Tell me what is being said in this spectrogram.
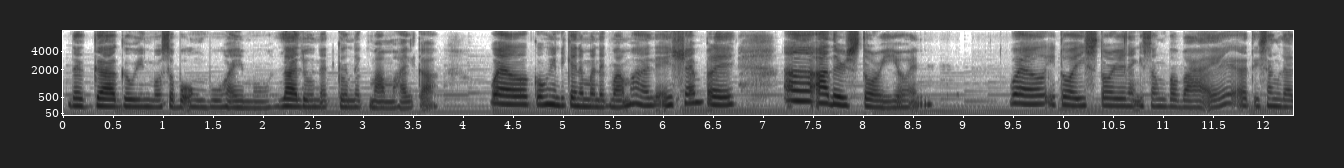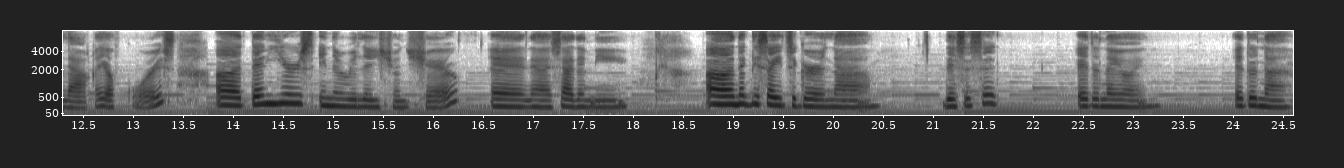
na gagawin mo sa buong buhay mo, lalo na't kung nagmamahal ka. Well, kung hindi ka naman nagmamahal, eh syempre, uh, other story yon. Well, ito ay istorya ng isang babae at isang lalaki, of course. Uh, 10 years in a relationship and uh, suddenly, uh, nag-decide si girl na this is it. Ito na yon. Ito na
